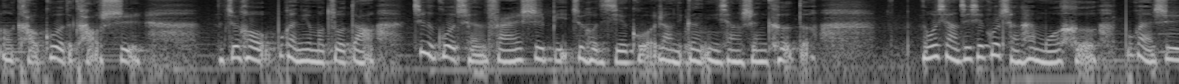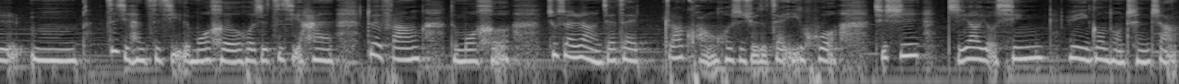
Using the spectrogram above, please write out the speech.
呃考过的考试，那最后不管你有没有做到，这个过程反而是比最后的结果让你更印象深刻的。那我想这些过程和磨合，不管是嗯自己和自己的磨合，或是自己和对方的磨合，就算让人家在抓狂，或是觉得在疑惑，其实只要有心愿意共同成长，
